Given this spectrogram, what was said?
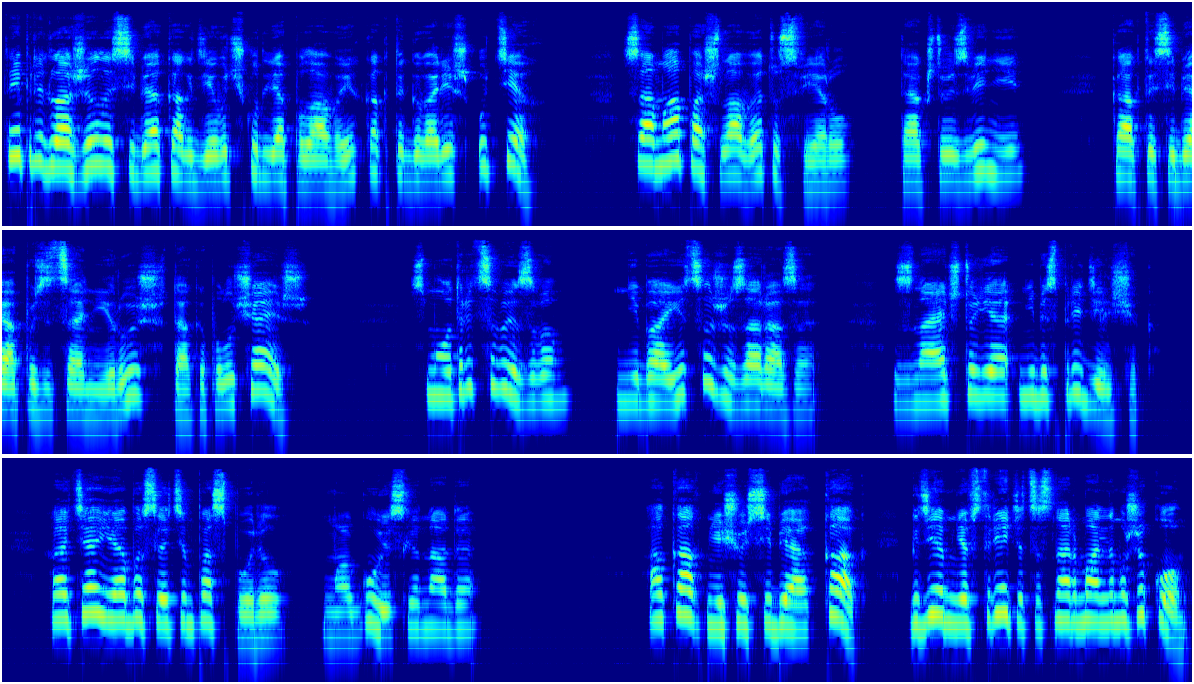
Ты предложила себя как девочку для половых, как ты говоришь, у тех. Сама пошла в эту сферу. Так что извини. Как ты себя позиционируешь, так и получаешь. Смотрит с вызовом. Не боится же, зараза. Знает, что я не беспредельщик. Хотя я бы с этим поспорил. Могу, если надо. А как мне еще себя? Как? Где мне встретиться с нормальным мужиком,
